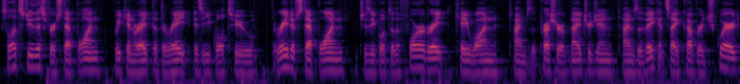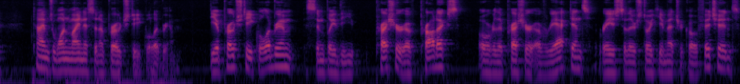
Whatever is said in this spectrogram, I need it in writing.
So let's do this for step one. We can write that the rate is equal to the rate of step one, which is equal to the forward rate, K1, times the pressure of nitrogen, times the vacant site coverage squared, times one minus an approach to equilibrium. The approach to equilibrium is simply the pressure of products over the pressure of reactants raised to their stoichiometric coefficients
